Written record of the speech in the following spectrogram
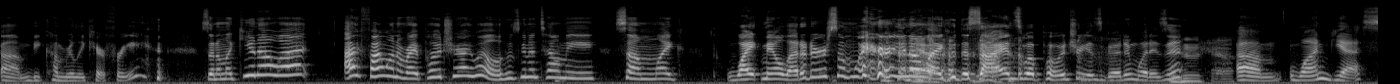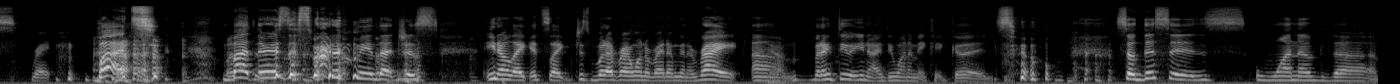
um, become really carefree. so then I'm like, you know what? I, if I want to write poetry, I will. Who's gonna tell me some like white male editor somewhere? You know, Yeah. like who decides what poetry is good and what isn't? Mhm. Yeah. Um, one, yes, right, but but still. there is this part of me that just you know like it's like just whatever i want to write i'm gonna write um Yeah. but i do you know i do want to make it good so so this is one of the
